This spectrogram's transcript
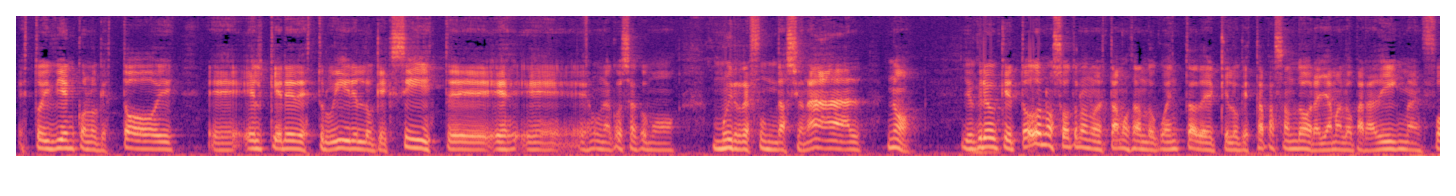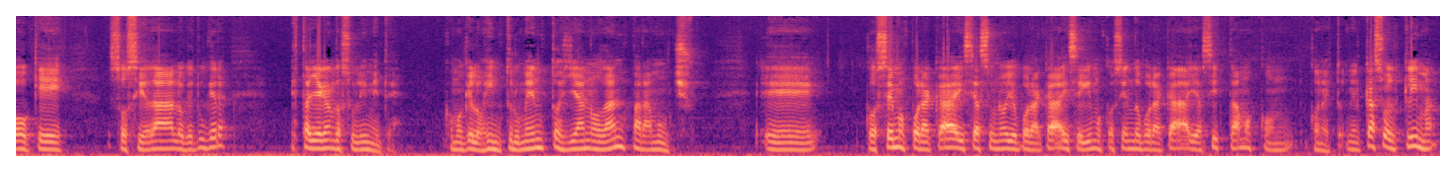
estoy bien con lo que estoy, eh, él quiere destruir lo que existe, eh, es, una cosa como muy refundacional. No, yo creo que todos nosotros nos estamos dando cuenta de que lo que está pasando ahora, llámalo paradigma, enfoque, sociedad, lo que tú quieras, está llegando a su límite. Como que los instrumentos ya no dan para mucho. Eh, cosemos por acá y se hace un hoyo por acá y seguimos cosiendo por acá y así estamos con, con esto. En el caso del clima,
